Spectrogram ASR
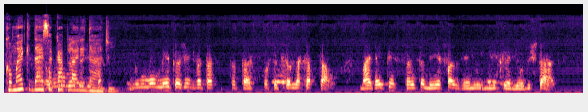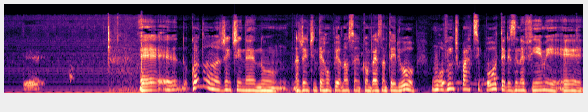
Como é que dá essa no capilaridade? Momento tá, no momento a gente vai estar tá, tá, tá concentrando na capital, mas a intenção também é fazer no, no interior do estado. É, é, é, quando a gente, né, no, a gente interrompeu a nossa conversa anterior, um ouvinte participou, Teresina FM é,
